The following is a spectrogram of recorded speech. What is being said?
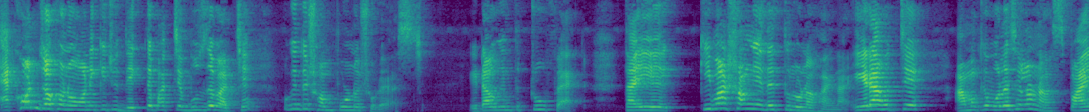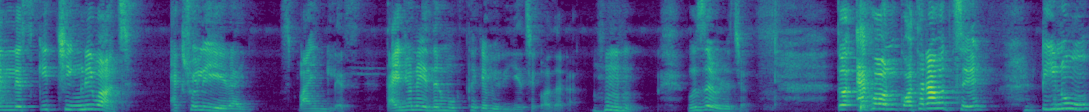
এখন যখন ও অনেক কিছু দেখতে পাচ্ছে, বুঝতে পারছে, ও কিন্তু সম্পূর্ণ সরে আসছে। এটাও কিন্তু ট্রু ফ্যাক্ট তাই কিমার সঙ্গে এদের তুলনা হয় না। এরা হচ্ছে, আমাকে বলেছিল না স্পাইনলেস কি চিংড়ি মাছ? অ্যাকচুয়ালি এরাই স্পাইনলেস তাই জন্য এদের মুখ থেকে বেরিয়েছে কথাটা। বুঝতে পেরেছ? তো এখন কথাটা হচ্ছে টিনু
